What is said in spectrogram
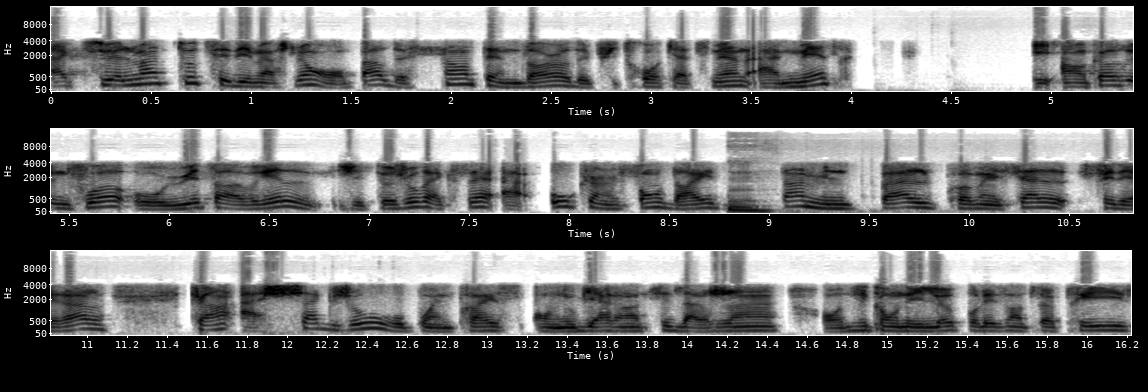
Actuellement, toutes ces démarches-là, on parle de centaines d'heures depuis trois, quatre semaines à mettre. Et encore une fois, au 8 avril, j'ai toujours accès à aucun fonds d'aide, hmm. tant municipal, provincial, fédéral, quand à chaque jour au point de presse, on nous garantit de l'argent, on dit qu'on est là pour les entreprises,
